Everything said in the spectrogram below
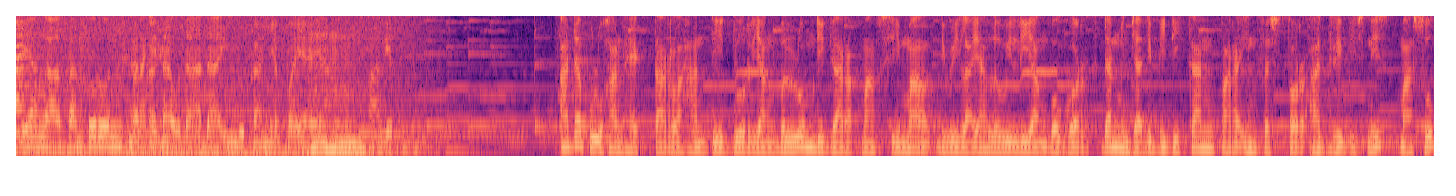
dia nggak akan turun karena Batangnya. kita udah ada indukannya Pak ya yang Hmm. valid. Ada puluhan hektar lahan tidur yang belum digarap maksimal di wilayah Lewiliang Bogor dan menjadi bidikan para investor agribisnis masuk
